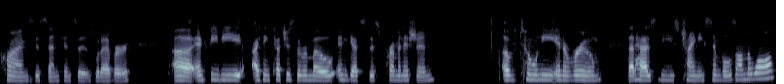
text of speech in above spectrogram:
crimes, his sentences, whatever. Uh, and Phoebe, I think, touches the remote and gets this premonition of Tony in a room that has these Chinese symbols on the wall.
